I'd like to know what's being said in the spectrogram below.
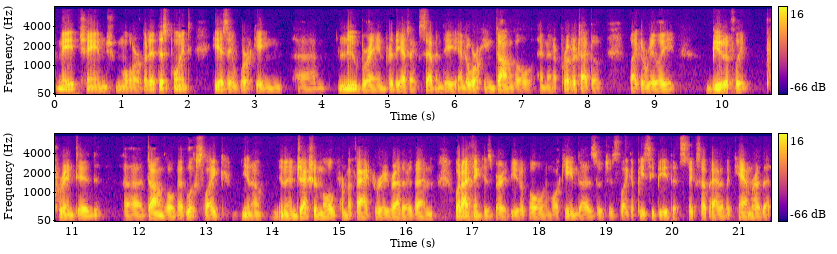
may change more, but at this point, he has a working um, new brain for the SX70 and a working dongle, and then a prototype of like a really beautifully printed uh, dongle that looks like you know an injection mold from a factory rather than what I think is very beautiful and Joaquin does, which is like a PCB that sticks up out of the camera that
